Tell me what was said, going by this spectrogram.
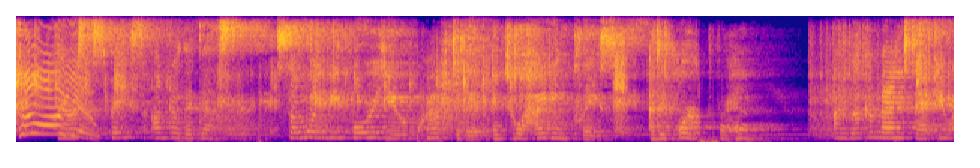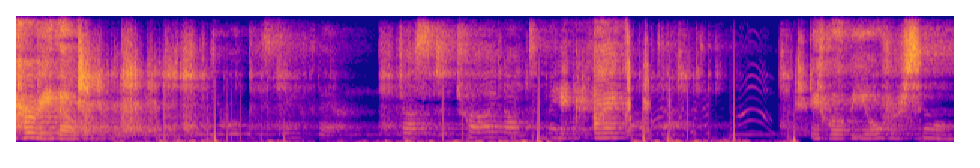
Who are you? There is a space under the desk. Someone before you crafted it into a hiding place, and it worked for him. I recommend that you hurry, though. You will be safe there. Just try not to make eye contact. It will be over soon.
